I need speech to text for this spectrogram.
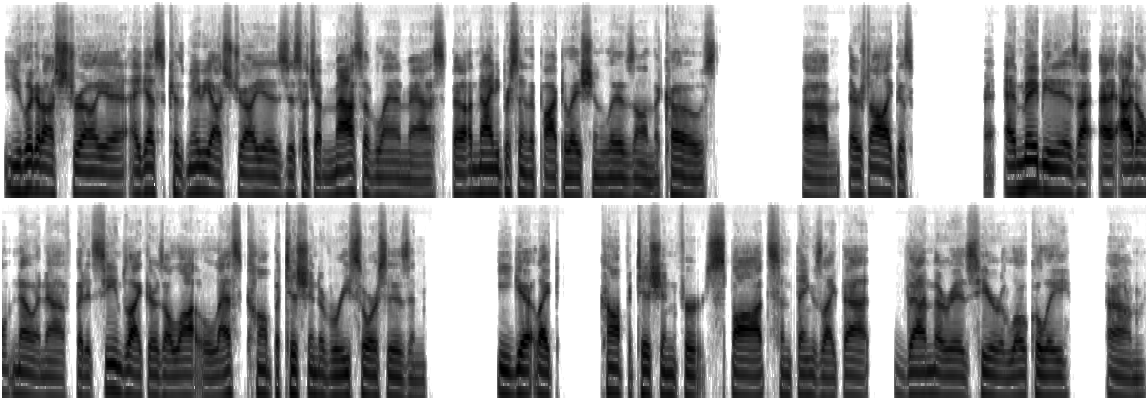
you look at australia i guess because maybe australia is just such a massive landmass about 90% of the population lives on the coast um there's not like this and maybe it is I, I i don't know enough but it seems like there's a lot less competition of resources and ego like competition for spots and things like that than there is here locally um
